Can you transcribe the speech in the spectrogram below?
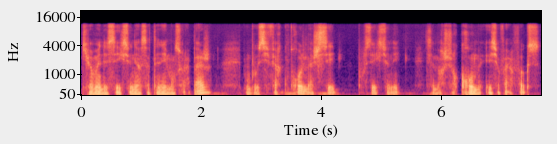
qui permet de sélectionner un certain élément sur la page. On peut aussi faire CTRL MASH C pour le sélectionner. Ça marche sur Chrome et sur Firefox.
